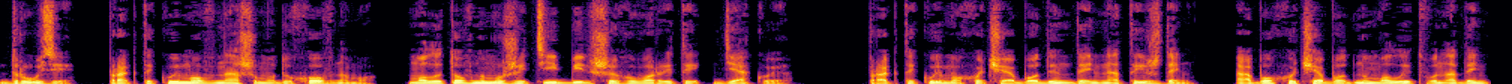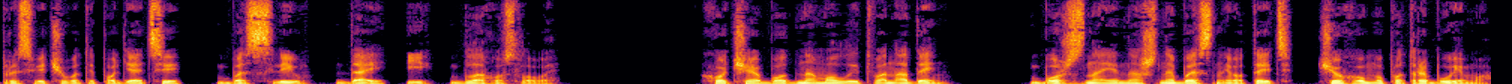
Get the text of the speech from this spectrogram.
Друзі, практикуймо в нашому духовному, молитовному житті більше говорити дякую. Практикуймо хоча б один день на тиждень, або хоча б одну молитву на день присвячувати подяці, без слів, дай і благослови. Хоча б одна молитва на день. Бо ж знає наш Небесний Отець, чого ми потребуємо.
